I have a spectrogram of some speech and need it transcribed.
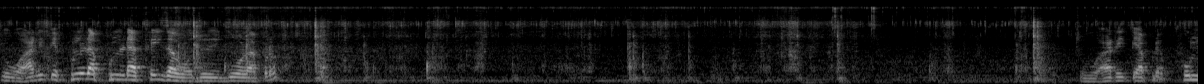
જો, આ રીતે ફૂલડા ફૂલડા થઈ જવો જોઈએ ગોળ આપણો. જો, આ રીતે આપણે ફૂલ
